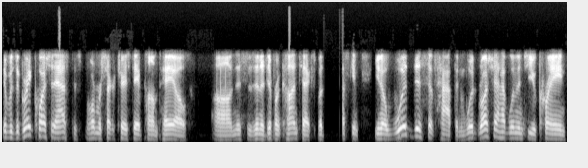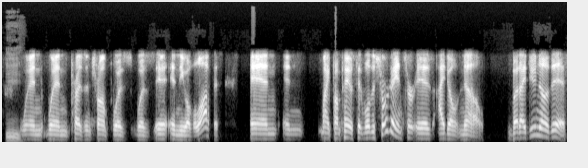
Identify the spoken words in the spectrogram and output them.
it was a great question asked to former Secretary of State Pompeo uh, this is in a different context, but asking, you know, would this have happened? Would Russia have went into Ukraine mm. when when President Trump was was in the Oval Office? And and Mike Pompeo said, well, the short answer is I don't know, but I do know this:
